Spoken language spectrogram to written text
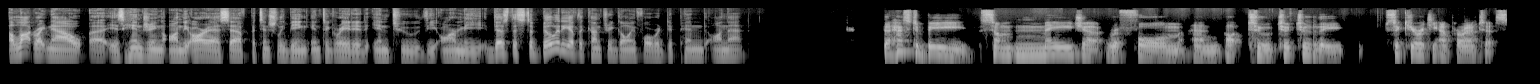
a lot right now uh, is hinging on the RSF potentially being integrated into the army. Does the stability of the country going forward depend on that? There has to be some major reform and uh, to to to the security apparatus,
